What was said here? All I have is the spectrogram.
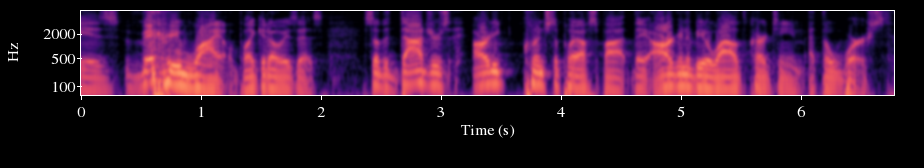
is very wild, like it always is. So the Dodgers already clinched the playoff spot. They are going to be a wild card team at the worst,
